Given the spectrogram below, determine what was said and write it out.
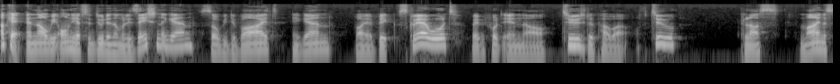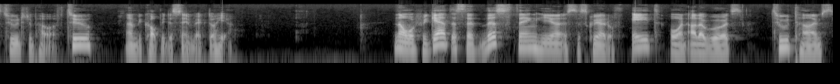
Okay, and now we only have to do the normalization again. So we divide again by a big square root, where we put in now 2 to the power of 2 plus minus 2 to the power of 2, and we copy the same vector here. Now what we get is that this thing here is the square root of 8, or in other words, 2 times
